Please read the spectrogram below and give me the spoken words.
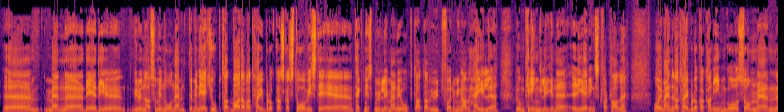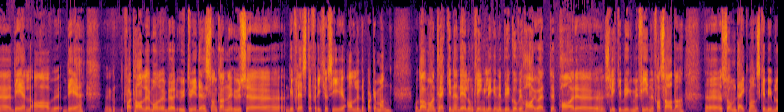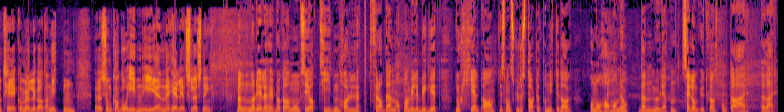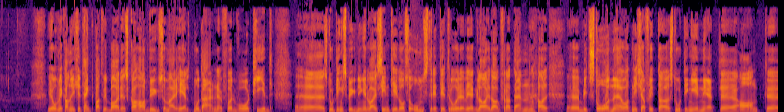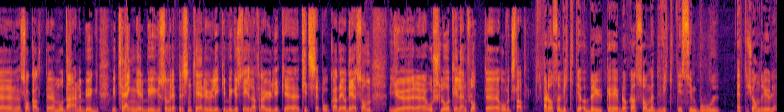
Eh, men eh, det er de eh, grunner som jeg nå nevnte. Men jeg er ikke opptatt bare av at høyblokka skal stå, hvis det er teknisk mulig. Men jeg er opptatt av utforming av hele det omkringliggende regjeringskvartalet. Og jeg mener at Høyblokka kan inngå som en del av det. Kvartalet må, bør utvides, sånn kan huse de fleste, for ikke å si alle departement. Og Da må man trekke inn en del omkringliggende bygg. og Vi har jo et par slike bygg med fine fasader, som Deichmanske bibliotek og Møllergata 19, som kan gå inn i en helhetsløsning. Men når det gjelder Høyblokka, da, noen sier at tiden har løpt fra den. At man ville bygget noe helt annet hvis man skulle startet på nytt i dag. Og nå har man jo den muligheten, selv om utgangspunktet er det der. Jo, Vi kan jo ikke tenke på at vi bare skal ha bygg som er helt moderne for vår tid. Eh, stortingsbygningen var i sin tid også omstridt. Jeg tror vi er glad i dag for at den har eh, blitt stående, og at den ikke har flytta Stortinget inn i et eh, annet såkalt moderne bygg. Vi trenger bygg som representerer ulike byggestiler fra ulike tidsepoker. Det er jo det som gjør Oslo til en flott hovedstad. Er det også viktig å bruke Høyblokka som et viktig symbol etter 22. juli?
